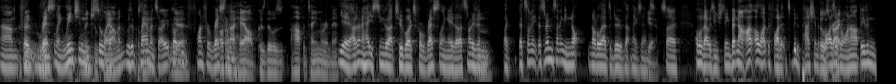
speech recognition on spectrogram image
um, for wrestling. Lynch and, Lynch and Silva- Plowman, Was it. Plowman? Sorry, got Yeah. fined for wrestling. I don't know how because there was half the team were in there. Yeah, I don't know how you single out two blokes for wrestling either. That's not even Mm. like that's something. That's not even something you're not not allowed to do. If that makes sense. Yeah. So I thought that was interesting. But no, I, I like the fight. It's a bit of passion. It, It fires everyone up. Even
